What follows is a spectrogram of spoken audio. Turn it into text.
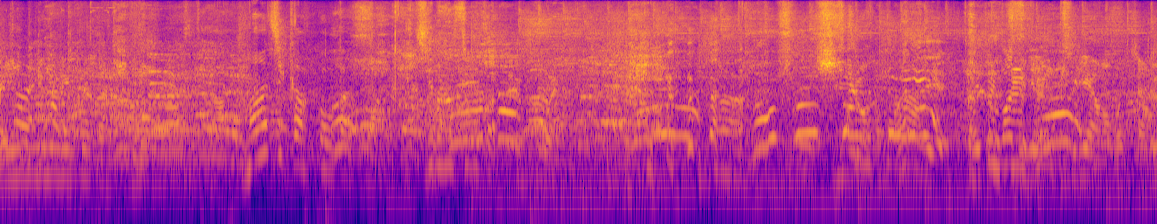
マジかっこよかった一番すごかったよ声ヒーローマジで次はまこっちゃんこ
